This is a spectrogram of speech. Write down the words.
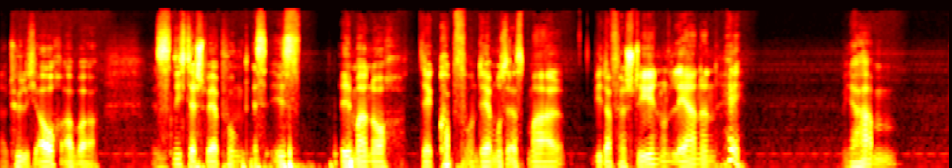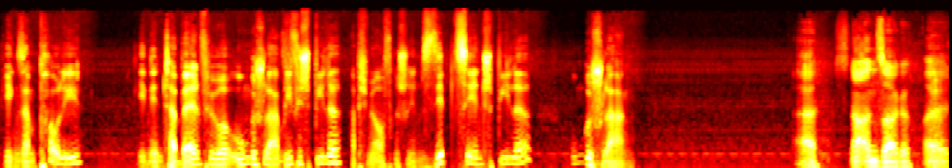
Natürlich auch, aber es ist nicht der Schwerpunkt. Es ist immer noch der Kopf und der muss erstmal wieder verstehen und lernen, hey, wir haben gegen St. Pauli, gegen den Tabellenführer ungeschlagen. Wie viele Spiele? Habe ich mir aufgeschrieben. 17 Spiele ungeschlagen. Ist eine Ansage. Ja. Äh,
